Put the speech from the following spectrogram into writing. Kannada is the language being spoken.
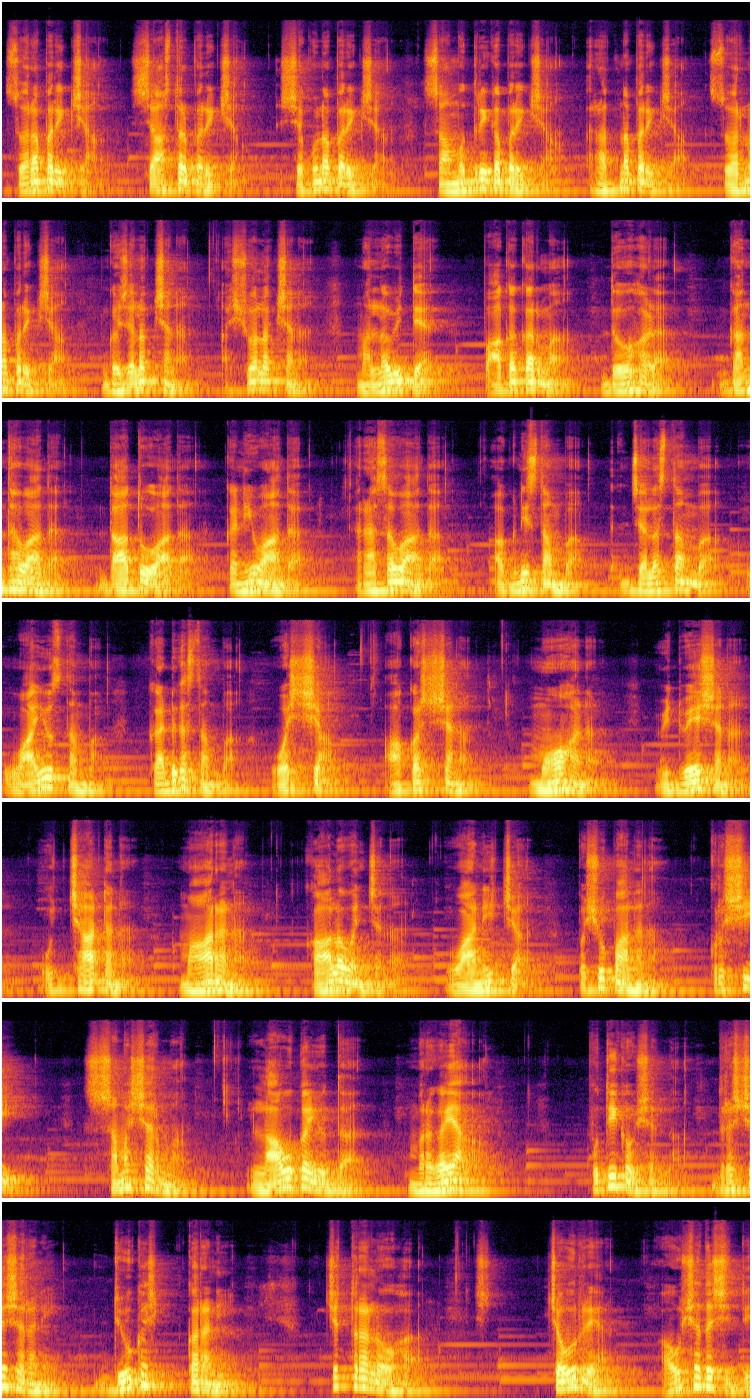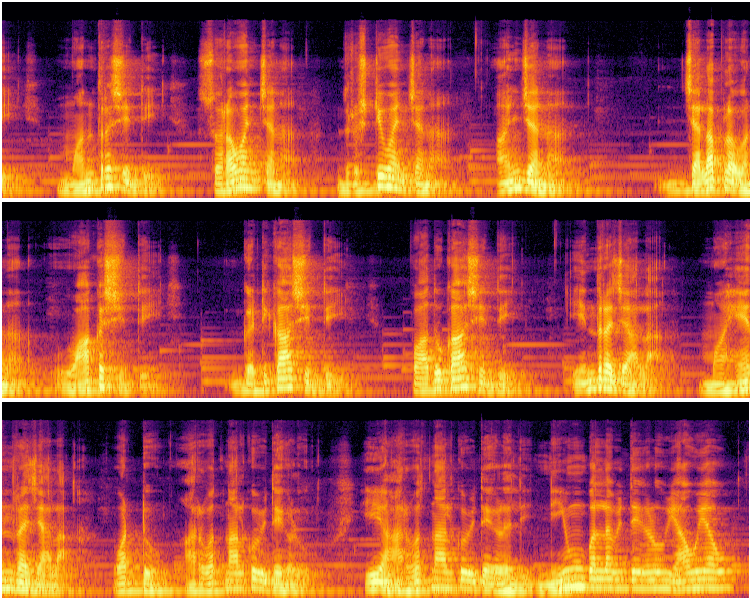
ಸ್ವರ ಪರೀಕ್ಷಾ ಶಾಸ್ತ್ರ ಪರೀಕ್ಷಾ ಶಕುನ ಪರೀಕ್ಷಾ ಸಾಮುದ್ರಿಕ ಪರೀಕ್ಷಾ ರತ್ನ ಪರೀಕ್ಷಾ ಸ್ವರ್ಣ ಪರೀಕ್ಷಾ ಗಜಲಕ್ಷಣ, ಅಶ್ವಲಕ್ಷಣ, ಮಲ್ಲವಿದ್ಯೆ, ಪಾಕಕರ್ಮ, ದೋಹಳ, ಗಂಧವಾದ, ಧಾತುವಾದ, ಕನಿವಾದ, ರಸವಾದ, ಅಗ್ನಿಸ್ತಂಭ, ಜಲಸ್ತಂಭ, ವಾಯುಸ್ತಂಭ, ಖಡ್ಗಸ್ತಂಭ, ವಶ್ಯ. ಆಕರ್ಷಣ, ಮೋಹನ, ವಿದ್ವೇಷನ, ಉಚ್ಚಾಟನ ಮಾರಣ ಕಾಲವಂಚನ, ವಾಣಿಜ್ಯ, ಪಶುಪಾಲನ, ಕೃಷಿ, ಸಮಶರ್ಮ, ಲಾವುಕ ಯುದ್ಧ, ಮೃಗಯ ಪುತಿಕೌಶಲ್ಯ ದೃಶ್ಯಶರಣಿ, ದ್ಯೂಕಕರಣಿ, ಚಿತ್ರಲೋಹ ಚೌರ್ಯ ಔಷಧಸಿದ್ಧಿ, ಮಂತ್ರಸಿದ್ಧಿ, ಸ್ವರವಂಚನ ದೃಷ್ಟಿವಂಚನ, ಅಂಜನ, ಜಲಪ್ಲವನ ವಾಕಸಿದ್ಧಿ ಘಟಿಕಾಸಿದ್ಧಿ ಪಾದುಕಾಶಿದ್ಧಿ, ಇಂದ್ರಜಾಲ, ಮಹೇಂದ್ರಜಾಲ. ಒಟ್ಟು ಅರವತ್ನಾಲ್ಕು ವಿದ್ಯೆಗಳು. ಈ ಅರವತ್ನಾಲ್ಕು ವಿದ್ಯೆಗಳಲ್ಲಿ ನೀವು ಬಲ್ಲ ವಿದ್ಯೆಗಳು ಯಾವುವು?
